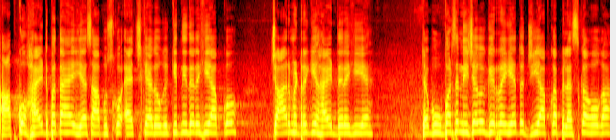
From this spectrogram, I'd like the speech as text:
आपको हाइट पता है? यस आप उसको एच कह दोगे। कितनी दे रखी है आपको? चार मीटर की हाइट दे रखी है। जब ऊपर से नीचे को गिर रही है तो जी आपका प्लस का होगा।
